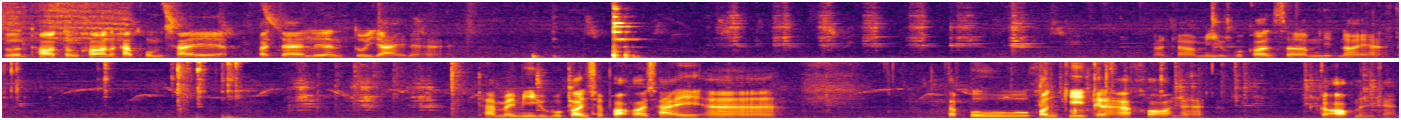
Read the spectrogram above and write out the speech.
ส่วนถอดตรงคอนะครับ ผมใช้ประแจเลื่อนตัวใหญ่นะฮะ แล้วก็มีอุปกรณ์เสริมนิดหน่อยฮะ ถ้าไม่มีอุปกรณ์เฉพาะก็ใช้อ่าตะปูคอนกรีตก็ได้กับค้อนนะฮะ ก็ออกเหมือนกัน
